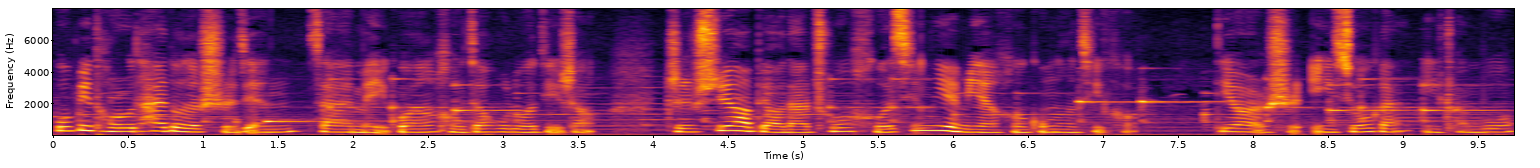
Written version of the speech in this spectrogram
不必投入太多的时间在美观和交互逻辑上，只需要表达出核心页面和功能即可。第二是易修改、易传播，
